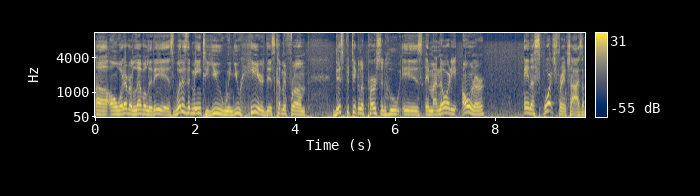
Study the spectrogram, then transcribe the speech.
uh, on whatever level it is? What does it mean to you when you hear this coming from this particular person who is a minority owner in a sports franchise, a,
